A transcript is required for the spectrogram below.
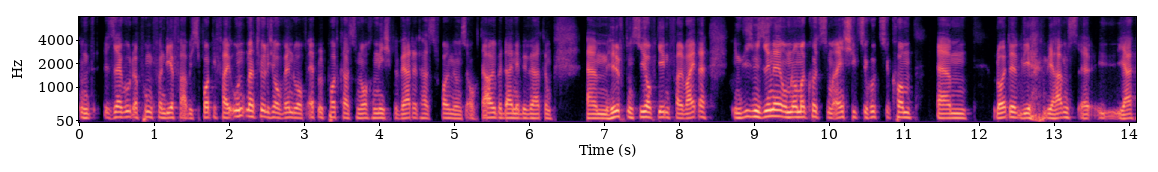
Und sehr guter Punkt von dir, Fabi, Spotify. Und natürlich auch, wenn du auf Apple Podcasts noch nicht bewertet hast, freuen wir uns auch da über deine Bewertung. Ähm, hilft uns hier auf jeden Fall weiter. In diesem Sinne, um nochmal kurz zum Einstieg zurückzukommen, ähm, Leute, wir, wir haben es, äh, ja,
